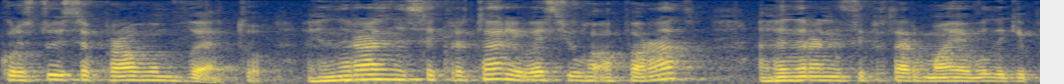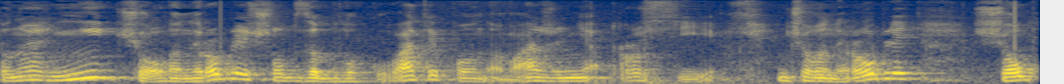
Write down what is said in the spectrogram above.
користується правом вето. Генеральний секретар і весь його апарат, а генеральний секретар має великі повноваження, нічого не роблять, щоб заблокувати повноваження Росії. Нічого не роблять, щоб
